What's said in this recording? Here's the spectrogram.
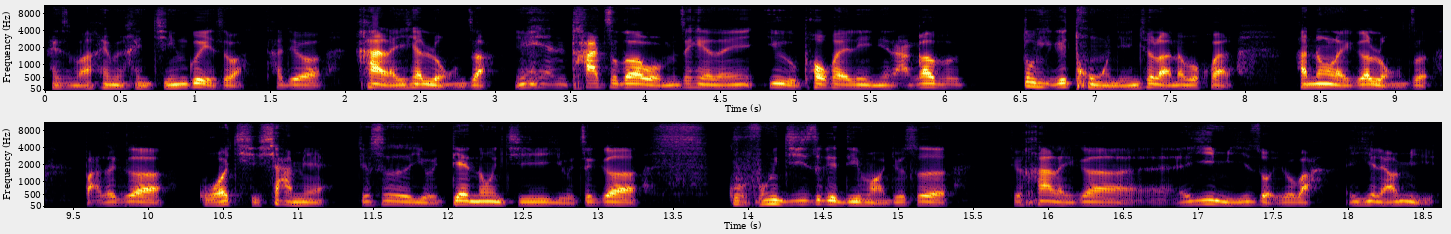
很什么很很金贵是吧？他就焊了一些笼子，因为他知道我们这些人又有破坏力，你拿个东西给捅进去了，那不坏了。他弄了一个笼子，把这个国旗下面就是有电动机、有这个鼓风机这个地方，就是就焊了一个一米左右吧，一两米，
